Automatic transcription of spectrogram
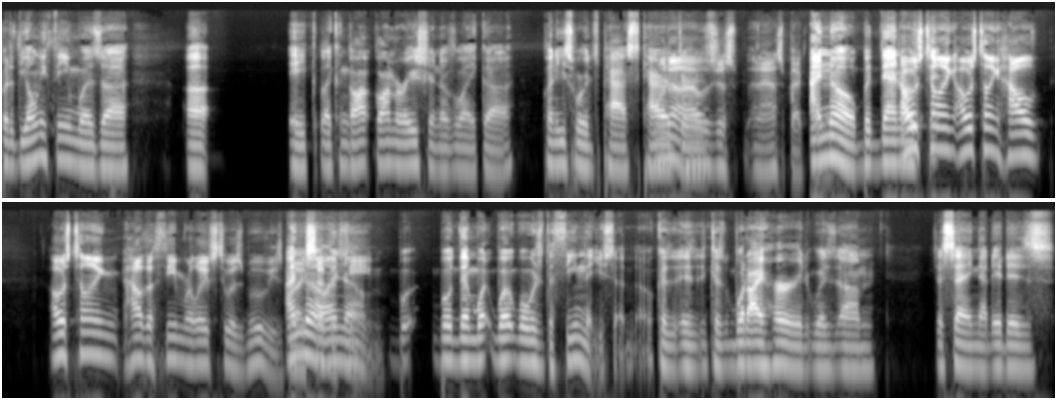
but if the only theme was uh, uh, a like conglomeration of like uh, Clint Eastwood's past Well, characters. no, that was just an aspect. I it. know, but then I was telling. I was telling how. I was telling how the theme relates to his movies. But I know, said the I know. theme. But well, then what, what what was the theme that you said though? Because because what I heard was um, just saying that it is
